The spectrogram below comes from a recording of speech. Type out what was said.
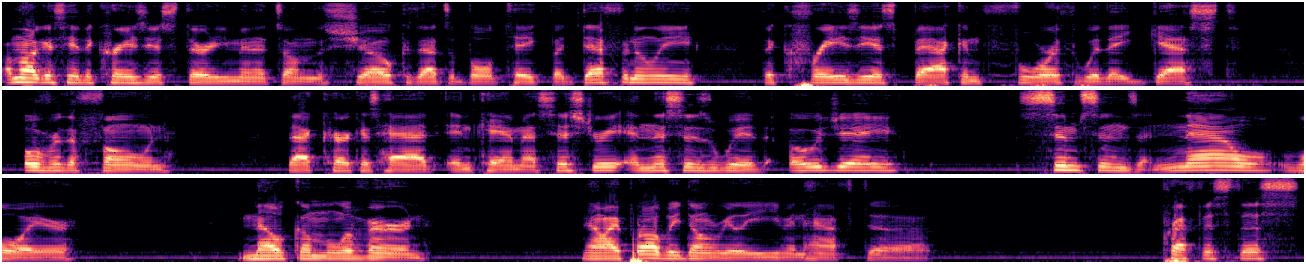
I'm not gonna say the craziest 30 minutes on the show because that's a bold take, but definitely the craziest back and forth with a guest over the phone that Kirk has had in KMS history, and this is with OJ Simpson's now lawyer, Malcolm LaVergne. Now, I probably don't really even have to preface this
